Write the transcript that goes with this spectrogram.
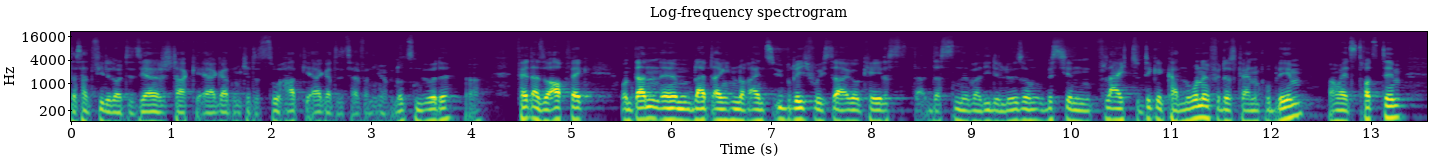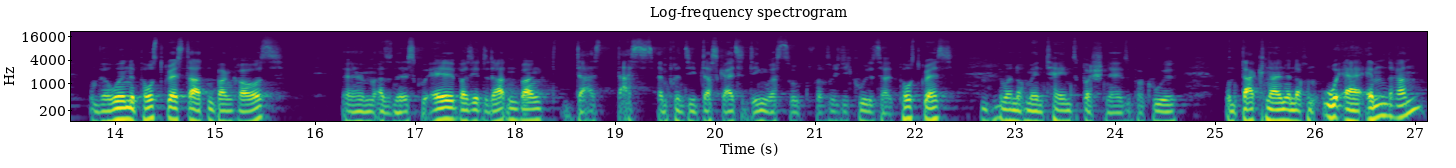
das hat viele Leute sehr stark geärgert. Mich hat das so hart geärgert, dass ich es einfach nicht mehr benutzen würde. Ja. Fällt also auch weg. Und dann ähm, bleibt eigentlich nur noch eins übrig, wo ich sage, okay, das, das ist eine valide Lösung. Ein bisschen vielleicht zu dicke Kanone für das kleine Problem. Machen wir jetzt trotzdem. Und wir holen eine Postgres-Datenbank raus. ähm, also eine SQL-basierte Datenbank. Da ist das im Prinzip das geilste Ding, was so was richtig cool ist, halt Postgres. Mhm. Immer noch maintain, super schnell, super cool. Und da knallen wir noch ein ORM dran.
